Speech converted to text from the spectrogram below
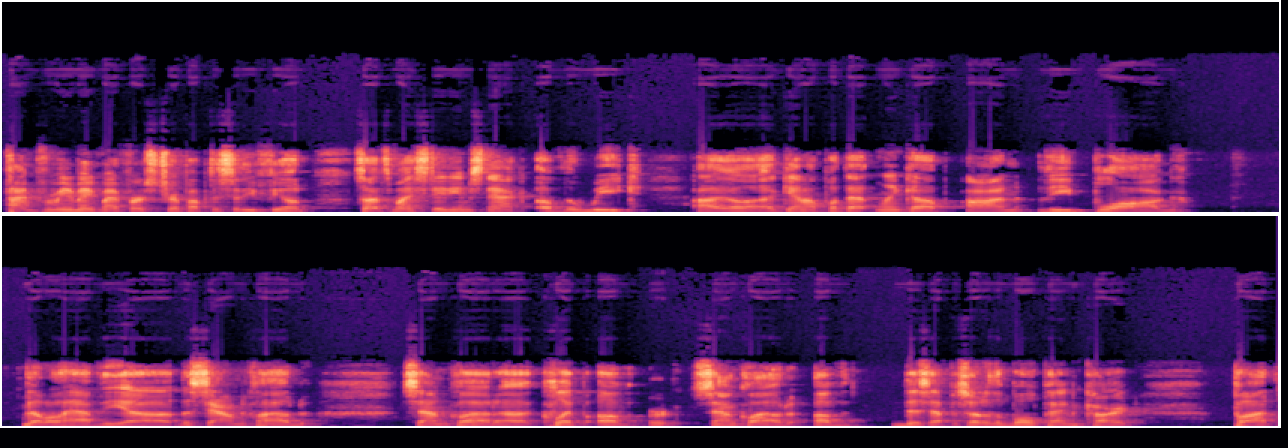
time for me to make my first trip up to Citi Field. So that's my stadium snack of the week. Uh, again, I'll put that link up on the blog. That'll have the uh, the SoundCloud SoundCloud uh, clip of or SoundCloud of this episode of the bullpen cart. But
